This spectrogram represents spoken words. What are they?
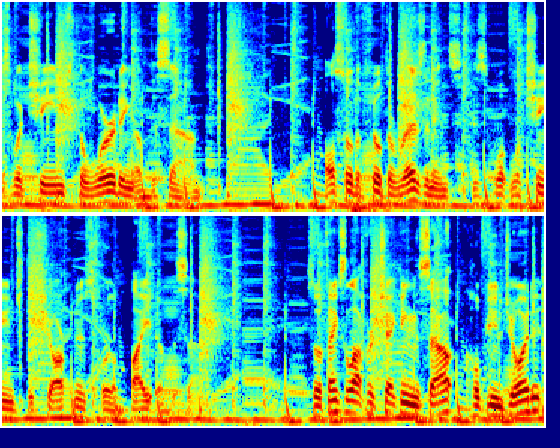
is what changed the wording of the sound. Also the filter resonance is what will change the sharpness or the bite of the sound. So thanks a lot for checking this out. Hope you enjoyed it.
